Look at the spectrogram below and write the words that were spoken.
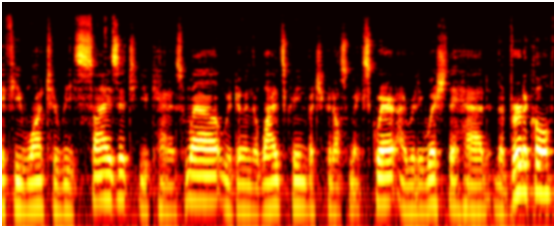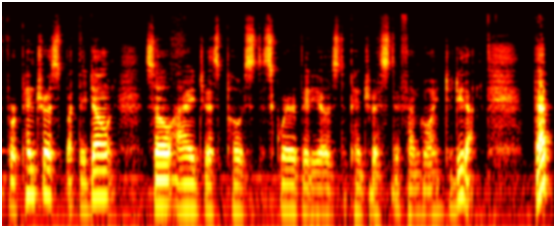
if you want to resize it, you can as well. We're doing the widescreen, but you can also make square. I really wish they had the vertical for Pinterest, but they don't. So I just post square videos to Pinterest if I'm going to do that. That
